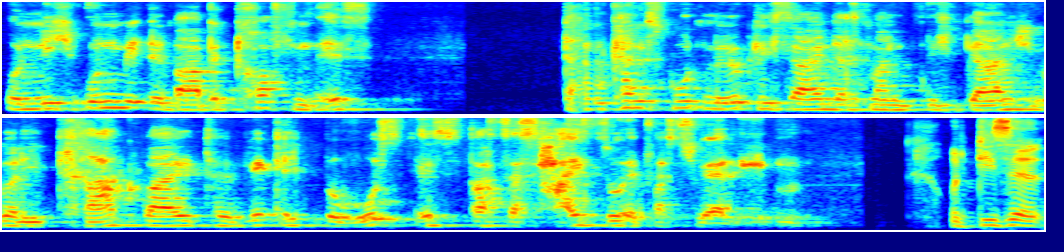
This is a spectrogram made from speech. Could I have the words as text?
und nicht unmittelbar betroffen ist, dann kann es gut möglich sein, dass man sich gar nicht über die Tragweite wirklich bewusst ist, was das heißt, so etwas zu erleben. Und diese,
